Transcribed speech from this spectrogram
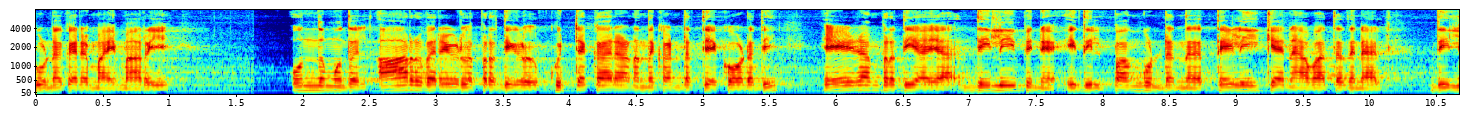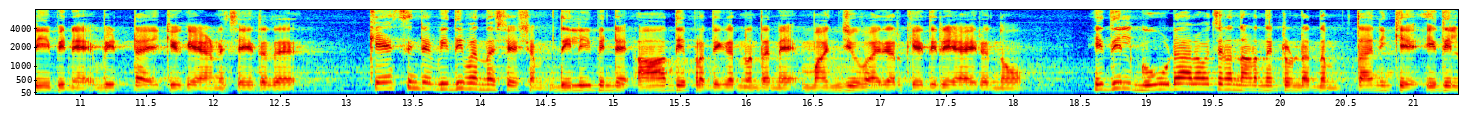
ഗുണകരമായി മാറി. ഒന്നു മുതൽ ആറ് വരെയുള്ള പ്രതികൾ കുറ്റക്കാരാണെന്ന് കണ്ടെത്തിയ കോടതി ഏഴാം പ്രതിയായ ദിലീപിന് ഇതിൽ പങ്കുണ്ടെന്ന് തെളിയിക്കാനാവാത്തതിനാൽ ദിലീപിനെ വിട്ടയക്കുകയാണ് ചെയ്തത്. കേസിന്റെ വിധി വന്ന ശേഷം ദിലീപിന്റെ ആദ്യ പ്രതികരണം തന്നെ മഞ്ജു വാര്യർക്കെതിരെയായിരുന്നു. ഇതിൽ ഗൂഢാലോചന നടന്നിട്ടുണ്ടെന്നും തനിക്ക് ഇതിൽ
